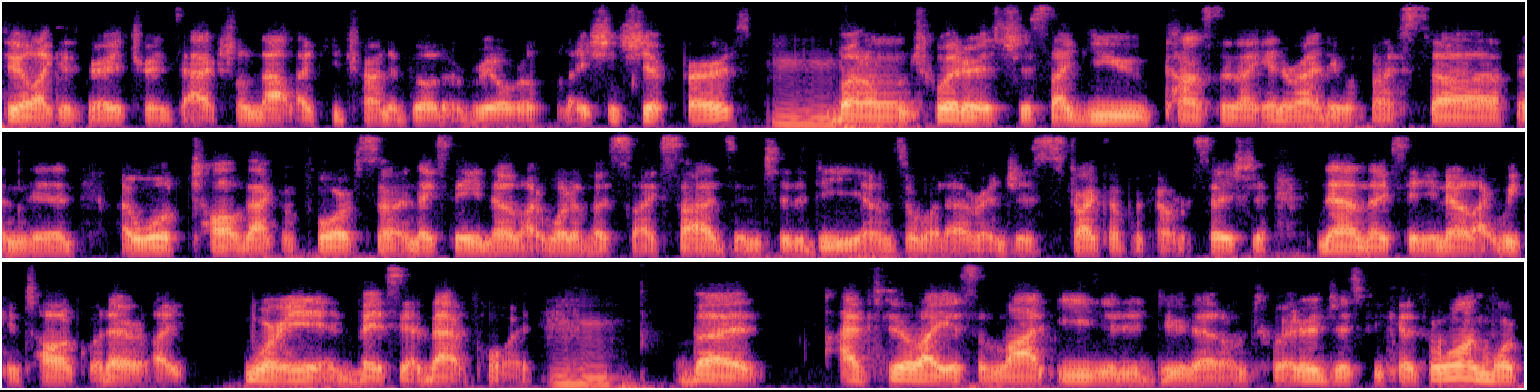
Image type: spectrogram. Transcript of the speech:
feel like it's very transactional, not like you're trying to build a real relationship 1st mm-hmm. But on Twitter, it's just like you constantly like interacting with my stuff, and then I will talk back and forth. So next thing you know, like one of us like slides into the DMs or whatever, and just strike up a conversation. Now next thing you know, like we can talk whatever, like we're in basically at that point. Mm-hmm. But I feel like it's a lot easier to do that on Twitter just because for one, more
